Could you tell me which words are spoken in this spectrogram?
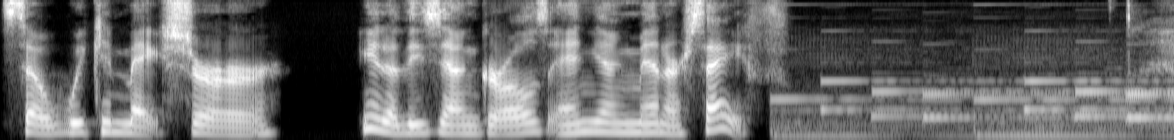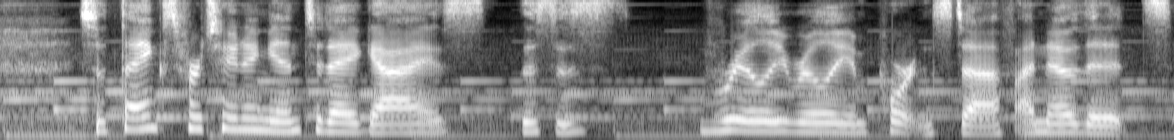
so we can make sure, you know, these young girls and young men are safe. So thanks for tuning in today, guys. This is really, really important stuff. I know that it's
